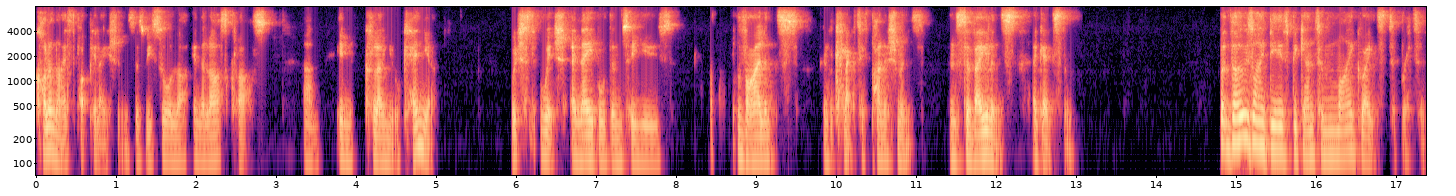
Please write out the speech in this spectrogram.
colonized populations, as we saw in the last class um, in colonial Kenya, which, which enabled them to use violence and collective punishments and surveillance against them. But those ideas began to migrate to Britain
